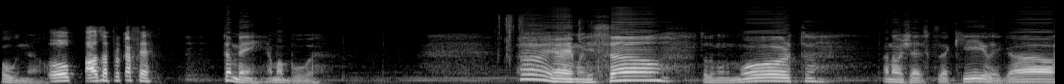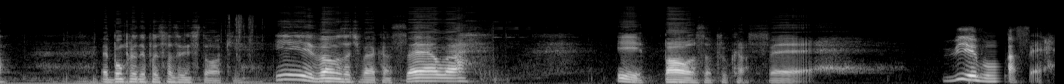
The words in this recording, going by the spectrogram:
Ou não. Ou pausa pro café. Também, é uma boa. Ai ai, munição. Todo mundo morto. Analgésicos aqui, legal. É bom pra eu depois fazer um estoque. E vamos ativar a cancela. E pausa pro café. Vivo o café.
